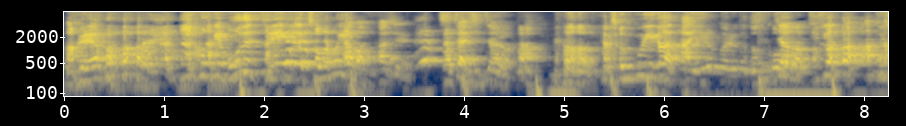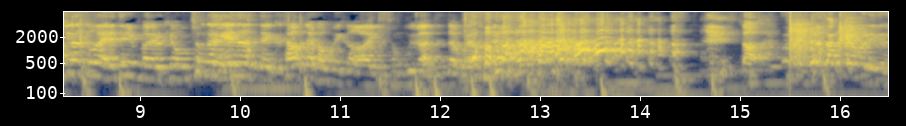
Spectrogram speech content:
아 그래요? 이 곡의 모든 디렉은 정국이가 봤어 사실 진짜 진짜로 어, 정국이가 다 이런 거 이런 거 놓고 진짜 막두 시간, 두 시간 동안 애들이 막 이렇게 엄청나게 해놨는데 그 다음 날 가보니까 아 이거 정국이가 안 된다고 했어. 싹 빼버리는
